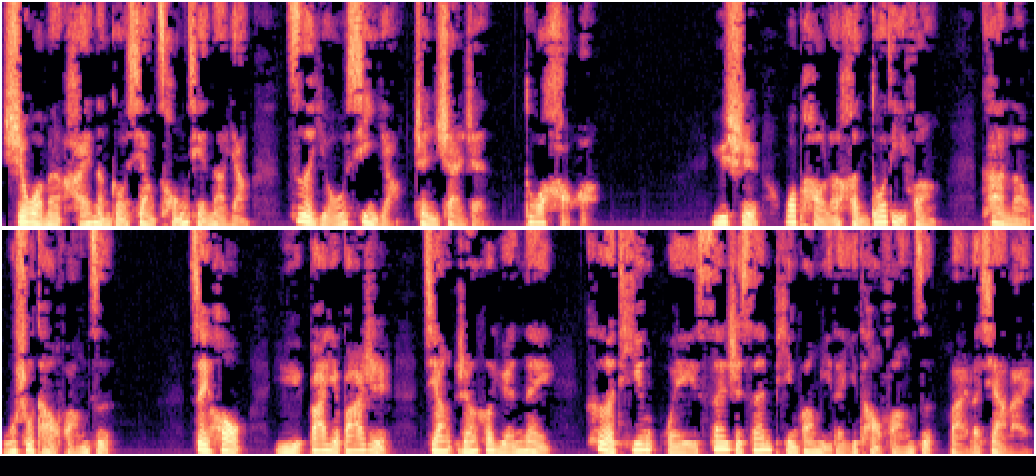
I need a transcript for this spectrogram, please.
使我们还能够像从前那样自由信仰真善人。多好啊！于是我跑了很多地方，看了无数套房子，最后于八月八日将仁和园内客厅为三十三平方米的一套房子买了下来。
